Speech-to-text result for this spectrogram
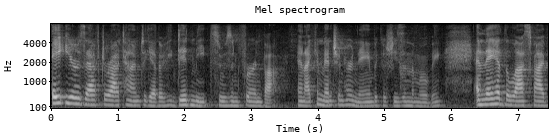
Eight years after our time together, he did meet Susan Fernbach, and I can mention her name because she's in the movie. And they had the last five,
